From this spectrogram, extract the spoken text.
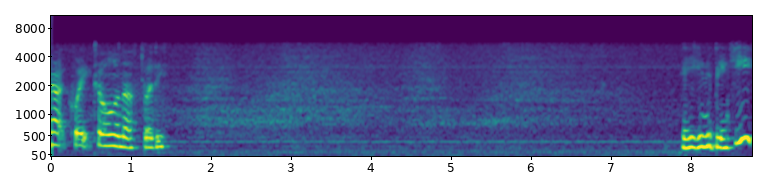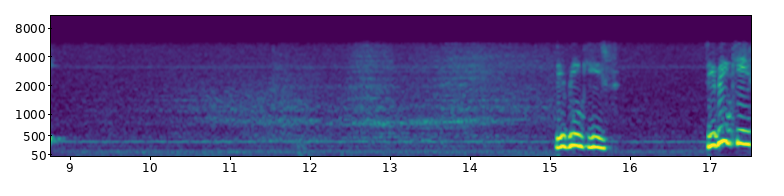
Not quite tall enough, buddy. Are you gonna binky? Do binkies. Do binkies.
